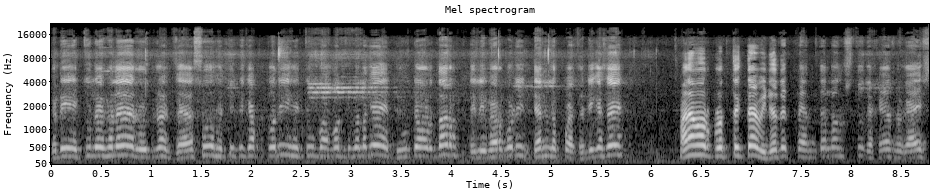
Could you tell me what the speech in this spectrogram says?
গতিকে এইটো লৈ পেলাই ৰুদ্ৰাক্ষ যাই আছোঁ, সেইটো পিক আপ কৰি, সেইটো বাকত দিব লাগে, দুটা অৰ্ডাৰ ডেলিভাৰ কৰি দেন লগ পাইছোঁ, ঠিক আছে? মানে মোৰ প্ৰত্যেকটা ভিডিঅ'তে পেণ্টেলঞ্চটো দেখাই আছোঁ গাইছ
